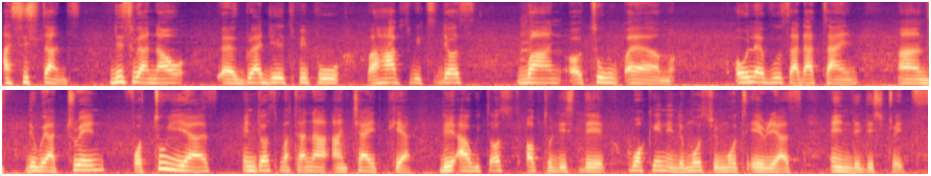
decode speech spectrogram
assistants. These were now uh, graduate people, perhaps with just one or two um, O levels at that time, and they were trained for two years in just maternal and child care. They are with us up to this day, working in the most remote areas in the districts.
